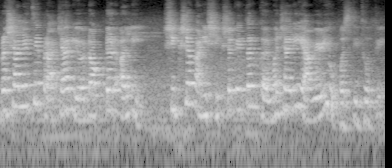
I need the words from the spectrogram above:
प्रशालेचे प्राचार्य डॉक्टर अली शिक्षक आणि शिक्षकेतर कर्मचारी यावेळी उपस्थित होते.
